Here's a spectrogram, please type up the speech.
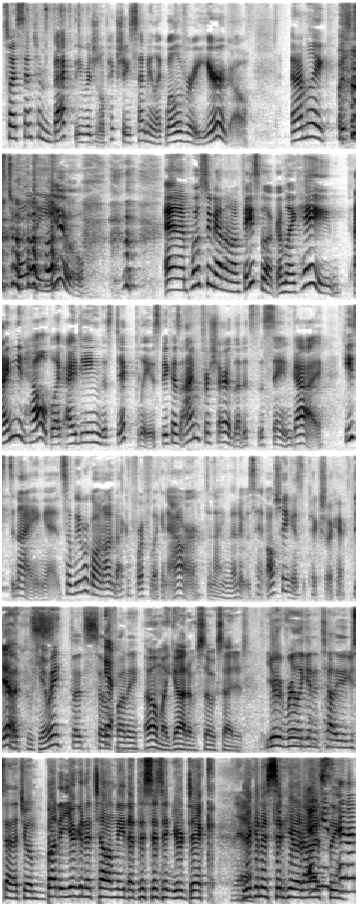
So I sent him back the original picture he sent me like well over a year ago. And I'm like, this is totally you. And I'm posting about it on Facebook. I'm like, hey, I need help, like IDing this dick, please, because I'm for sure that it's the same guy. He's denying it. So we were going on back and forth for like an hour denying that it was him. I'll show you guys the picture here. Yeah, can we? That's so Yep. funny. Oh my god, I'm so excited. You're really gonna tell you? You send that to him, buddy. You're gonna tell me that this isn't your dick. Yeah. You're gonna sit here and And, he's, honestly and I'm,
